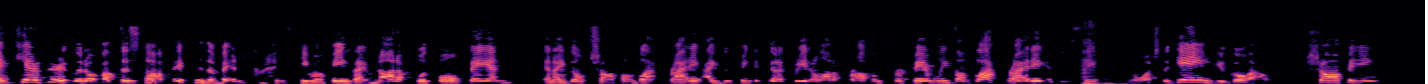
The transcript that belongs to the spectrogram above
I care very little about this topic in the very grand scheme of things. I'm not a football fan and I don't shop on Black Friday. I do think it's going to create a lot of problems for families on Black Friday. If you stay, you watch the game, you go out shopping.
